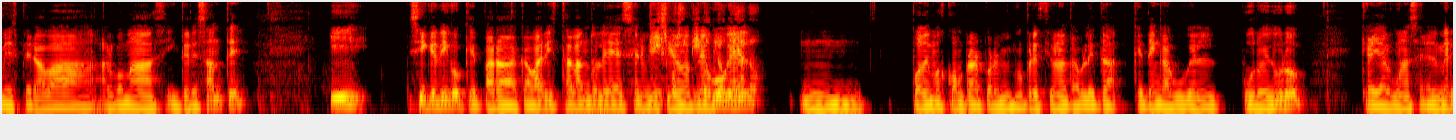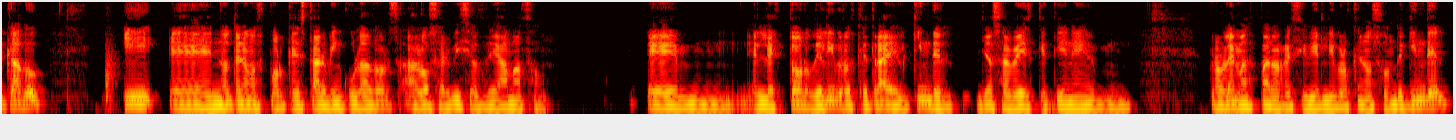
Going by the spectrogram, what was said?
me esperaba algo más interesante. Y sí que digo que para acabar instalándole servicios de Google, mm, podemos comprar por el mismo precio una tableta que tenga Google puro y duro, que hay algunas en el mercado. Y eh, no tenemos por qué estar vinculados a los servicios de Amazon. Em, el lector de libros que trae el Kindle, ya sabéis que tiene mm, problemas para recibir libros que no son de Kindle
